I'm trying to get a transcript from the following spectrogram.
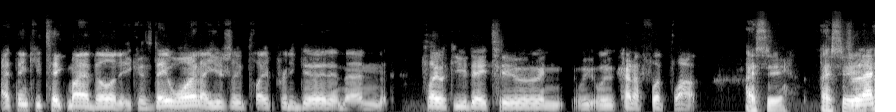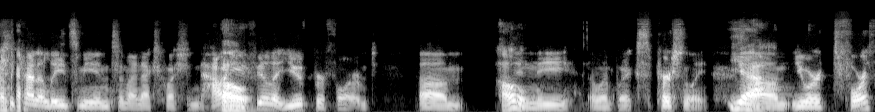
I think you take my ability because day one I usually play pretty good, and then play with you day two, and we, we kind of flip flop. I see. I see. So that actually Okay. kind of leads me into my next question. How do Oh. you feel that you've performed um, oh in the Olympics personally? yeah. Um, you were fourth,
